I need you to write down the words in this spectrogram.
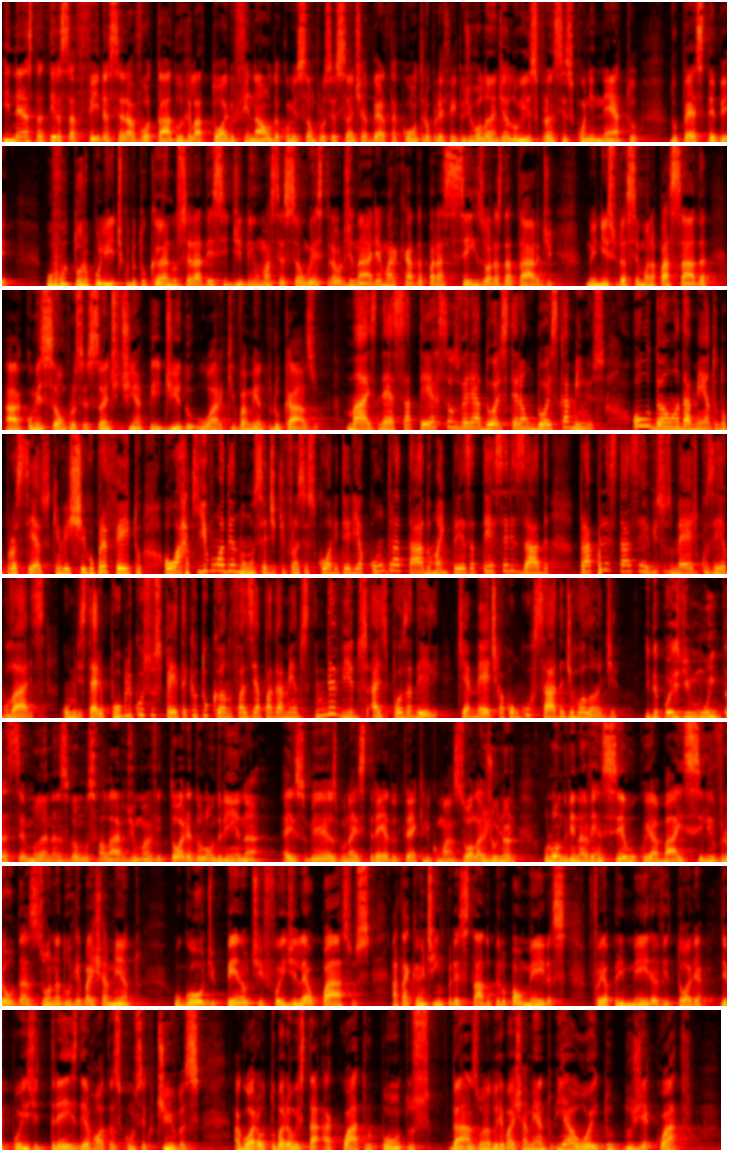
E nesta terça-feira será votado o relatório final da comissão processante aberta contra o prefeito de Rolândia, Luiz Franciscone Neto, do PSDB. O futuro político do Tucano será decidido em uma sessão extraordinária marcada para 6 horas da tarde. No início da semana passada, a comissão processante tinha pedido o arquivamento do caso. Mas nessa terça, os vereadores terão dois caminhos ou dão andamento no processo que investiga o prefeito, ou arquivam a denúncia de que Franciscone teria contratado uma empresa terceirizada para prestar serviços médicos irregulares. O Ministério Público suspeita que o Tucano fazia pagamentos indevidos à esposa dele, que é médica concursada de Rolândia. E depois de muitas semanas, vamos falar de uma vitória do Londrina. É isso mesmo, na estreia do técnico Mazola Júnior, o Londrina venceu o Cuiabá e se livrou da zona do rebaixamento. O gol de pênalti foi de Léo Passos, atacante emprestado pelo Palmeiras. Foi a primeira vitória depois de três derrotas consecutivas. Agora o Tubarão está a quatro pontos da zona do rebaixamento e a oito do G4.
